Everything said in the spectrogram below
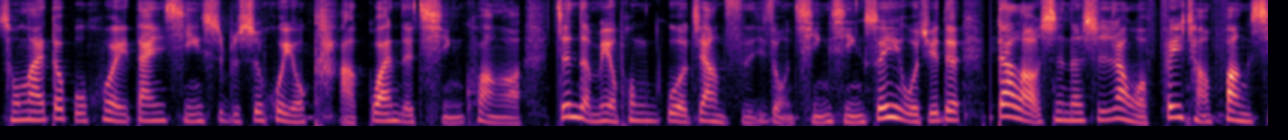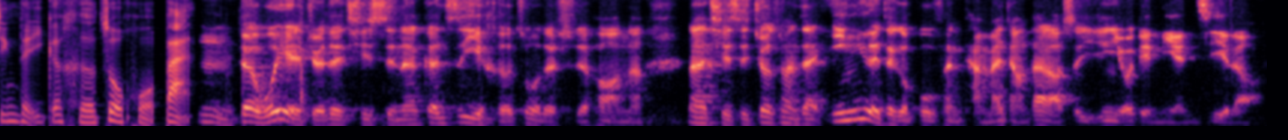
从来都不会担心是不是会有卡关的情况啊，真的没有碰过这样子一种情形，所以我觉得戴老师呢是让我非常放心的一个合作伙伴。嗯，对，我也觉得其实呢跟志毅合作的时候呢，那其实就算在音乐这个部分，坦白讲，戴老师已经有点年纪了，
